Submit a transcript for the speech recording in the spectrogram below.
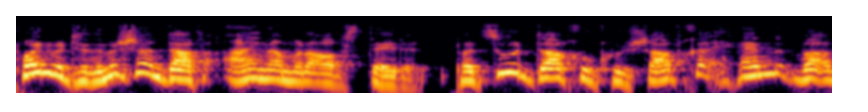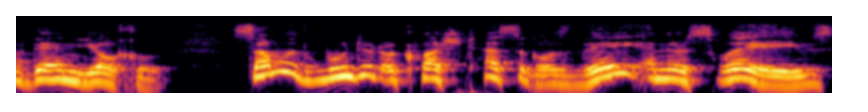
Pointing to the Mishnah Daf Ein Amanav stated, Patsu dachu krushavcha hen va'avden yochu. Some with wounded or crushed testicles, they and their slaves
